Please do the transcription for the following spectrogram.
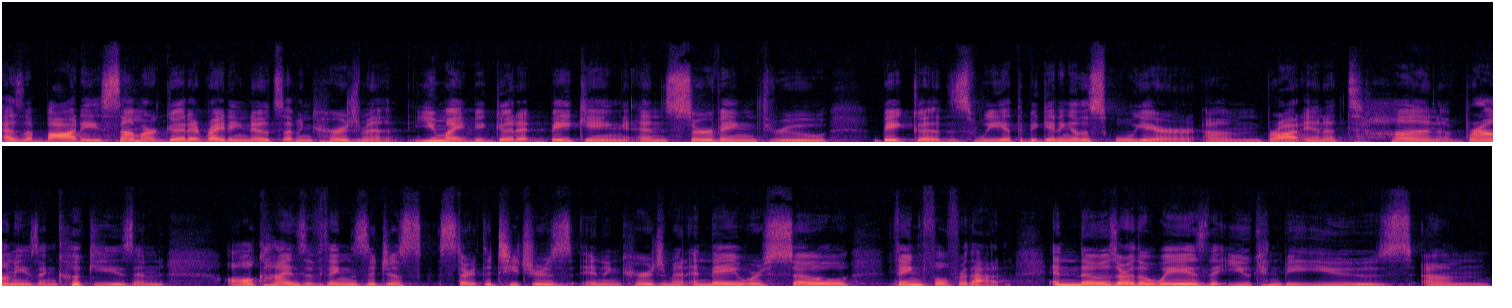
as a body, some are good at writing notes of encouragement. You might be good at baking and serving through baked goods. We, at the beginning of the school year, um, brought in a ton of brownies and cookies and all kinds of things to just start the teachers in encouragement. And they were so thankful for that. And those are the ways that you can be used. Um,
